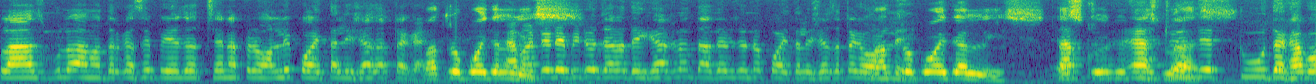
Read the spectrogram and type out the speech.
প্লাসগুলো আমাদের কাছে পেয়ে যাচ্ছেন আপনার অনলি পঁয়তাল্লিশ হাজার টাকা মাত্র 45 আমাদের ভিডিও যারা দেখে আসবেন তাদের জন্য পঁয়তাল্লিশ হাজার টাকা অনলি মাত্র 45 তারপর S22 এস টোয়েন্টি টু দেখাবো।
